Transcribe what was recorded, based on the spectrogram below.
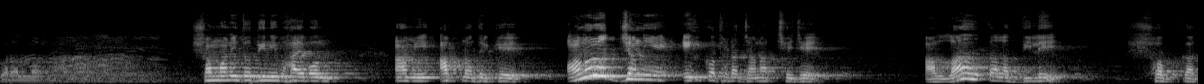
কর, আল্লাহ। সম্মানিত দিনী ভাই বোন আমি আপনাদেরকে অনুরোধ জানিয়ে এই কথাটা জানাচ্ছি যে আল্লাহ তালা দিলে সব কাজ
